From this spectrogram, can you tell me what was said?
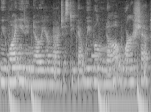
we want you to know, Your Majesty, that we will not worship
